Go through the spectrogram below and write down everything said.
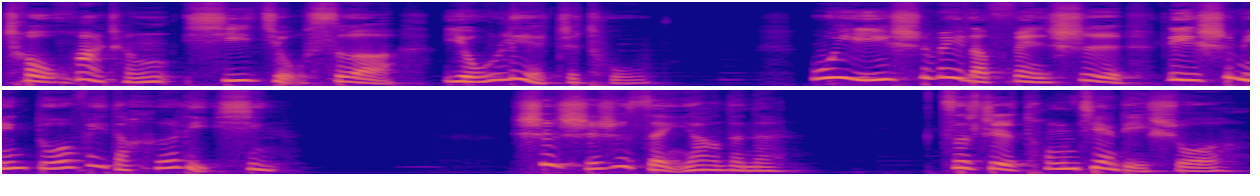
丑化成吸酒色、游猎之徒，无疑是为了粉饰李世民夺位的合理性。事实是怎样的呢？《资治通鉴》里说，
